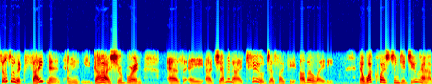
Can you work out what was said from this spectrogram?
filled with excitement. I mean, gosh, you're born as a, a Gemini too, just like the other lady. Now, what question did you have?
